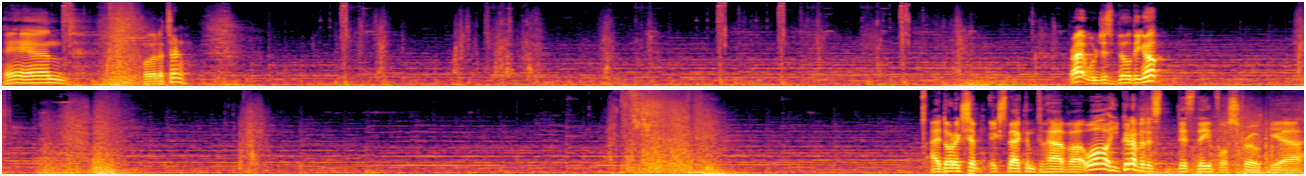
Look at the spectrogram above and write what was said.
And call it a turn. Right, we're just building up. I don't accept, expect him to have. Uh, well, he could have this disdainful stroke. Yeah.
